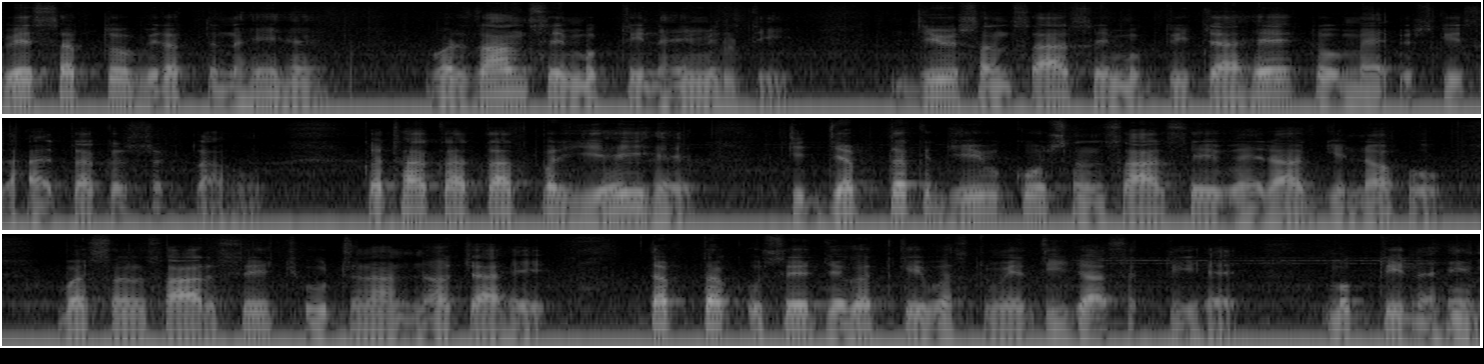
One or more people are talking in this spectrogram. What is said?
वे सब तो विरक्त नहीं हैं, वरदान से मुक्ति नहीं मिलती। जीव संसार से मुक्ति चाहे तो मैं उसकी सहायता कर सकता हूँ। कथा का तात्पर्य यही है कि जब तक जीव को संसार से वैराग्य न हो, वह संसार से छूटना न चाहे, तब तक उसे जगत की वस्तुएँ दी जा सकती है। मुक्ति नहीं।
